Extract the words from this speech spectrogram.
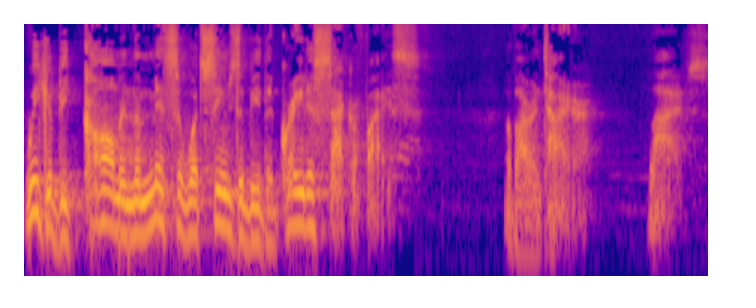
We could be calm in the midst of what seems to be the greatest sacrifice of our entire lives.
